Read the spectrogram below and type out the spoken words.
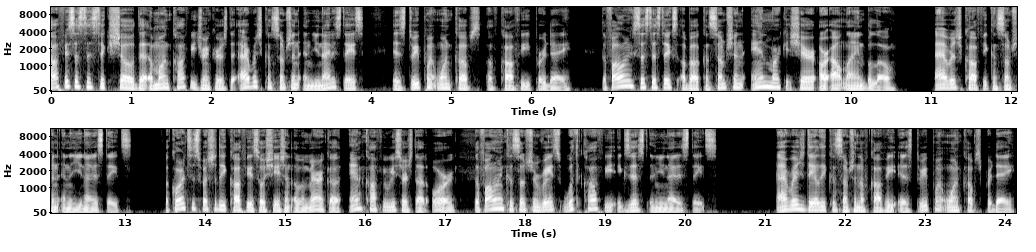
Coffee statistics show that among coffee drinkers, the average consumption in the United States is 3.1 cups of coffee per day. The following statistics about consumption and market share are outlined below. Average coffee consumption in the United States. According to Specialty Coffee Association of America and coffeeresearch.org, the following consumption rates with coffee exist in the United States. Average daily consumption of coffee is 3.1 cups per day.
